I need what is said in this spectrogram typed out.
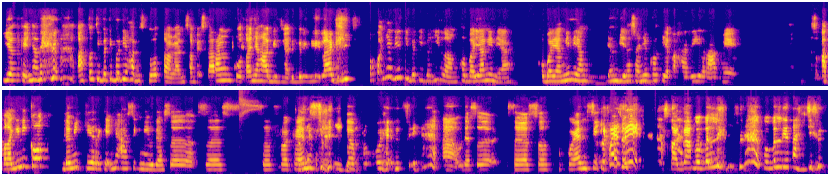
Iya kayaknya deh. Atau tiba-tiba dia habis kuota kan, sampai sekarang kuotanya habis nggak dibeli-beli lagi. Pokoknya dia tiba-tiba hilang. Kau bayangin ya, kau bayangin yang yang biasanya kok tiap hari rame. Apalagi nih kok udah mikir kayaknya asik nih udah se se sefrekuensi Sefrekuensi gitu. sefrekuensi ah udah se se sefrekuensi frekuensi astaga bebelit bebelit anjir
